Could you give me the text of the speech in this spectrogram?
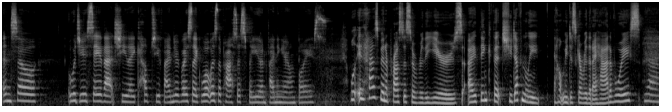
And so would you say that she like helped you find your voice? Like what was the process for you in finding your own voice? Well, it has been a process over the years. I think that she definitely helped me discover that I had a voice. Yeah.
